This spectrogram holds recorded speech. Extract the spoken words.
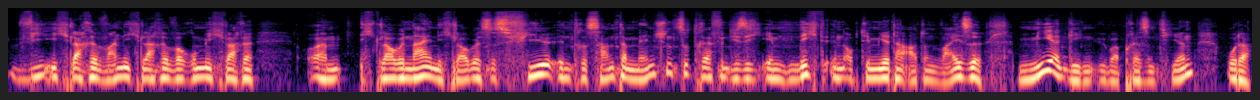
wie ich lache, wann ich lache, warum ich lache. Ähm, ich glaube nein. Ich glaube, es ist viel interessanter, Menschen zu treffen, die sich eben nicht in optimierter Art und Weise mir gegenüber präsentieren oder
